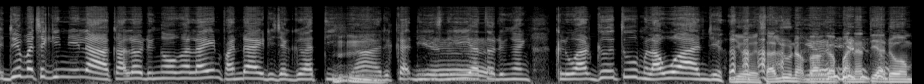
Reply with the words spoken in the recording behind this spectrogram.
dia macam ginilah kalau dengan orang lain pandai dia jaga hati. Mm-mm. Ha dekat diri Ya. sendiri atau dengan keluarga tu melawan je. Ya, selalu nak beranggapan nanti ada orang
